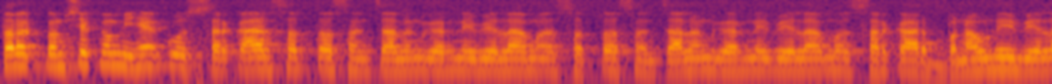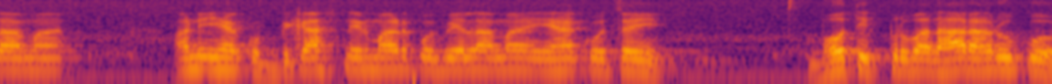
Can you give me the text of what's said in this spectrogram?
तर कमसेकम यहाँको सरकार सत्ता सञ्चालन गर्ने बेलामा सत्ता सञ्चालन गर्ने बेलामा सरकार बनाउने बेलामा अनि यहाँको विकास निर्माणको बेलामा यहाँको चाहिँ भौतिक पूर्वाधारहरूको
